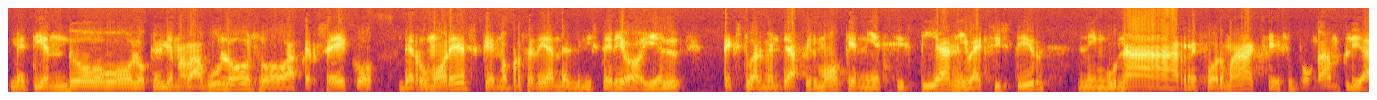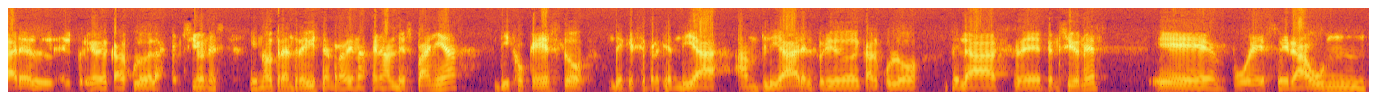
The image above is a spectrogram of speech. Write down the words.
metiendo lo que él llamaba bulos o hacerse eco de rumores que no procedían del ministerio y él textualmente afirmó que ni existía ni va a existir ninguna reforma que suponga ampliar el, periodo de cálculo de las pensiones. En otra entrevista en Radio Nacional de España dijo que esto de que se pretendía ampliar el periodo de cálculo de las eh, pensiones eh, pues era un,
